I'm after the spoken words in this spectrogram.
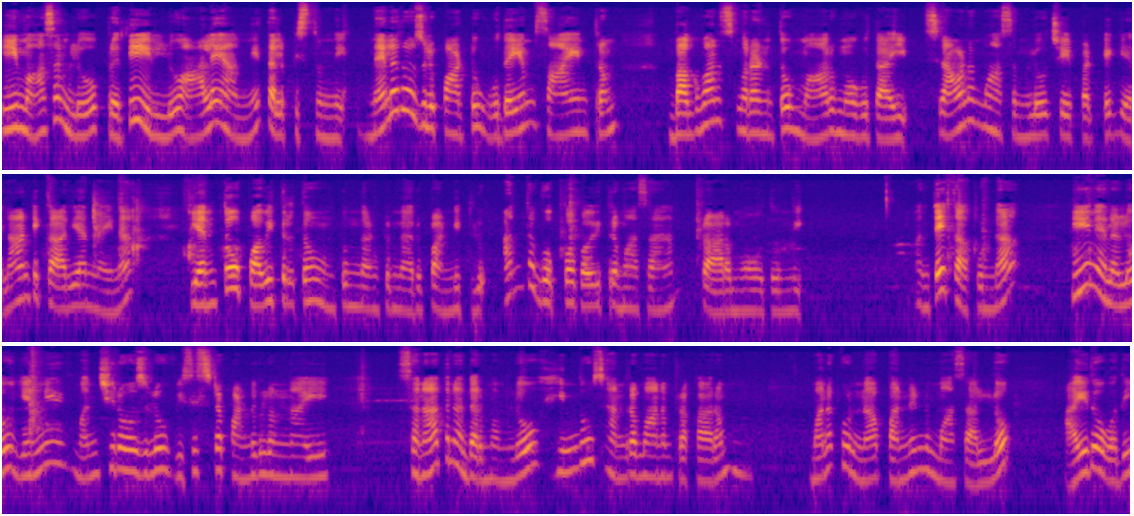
ఈ మాసంలో ప్రతి ఇల్లు ఆలయాన్ని తలపిస్తుంది. నెల రోజుల పాటు ఉదయం సాయంత్రం భగవాన్ స్మరణతో మారుమోగుతాయి. శ్రావణ మాసంలో చేపట్టే ఎలాంటి కార్యాన్నైనా ఎంతో పవిత్రత ఉంటుందంటున్నారు పండితులు. అంత గొప్ప పవిత్ర మాసం ప్రారంభమవుతుంది. అంతేకాకుండా ఈ నెలలో ఎన్ని మంచి రోజులు విశిష్ట పండుగలు ఉన్నాయి సనాతన ధర్మంలో హిందూ చంద్రమానం ప్రకారం మనకున్న పన్నెండు మాసాల్లో ఐదవది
